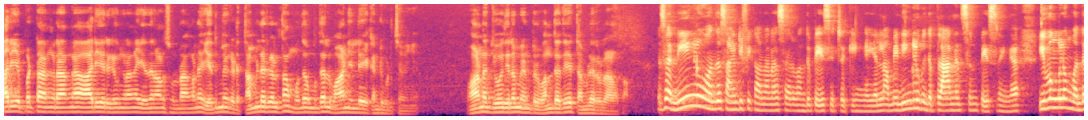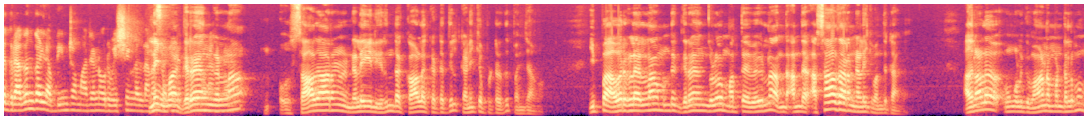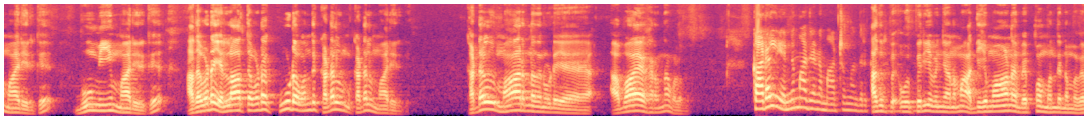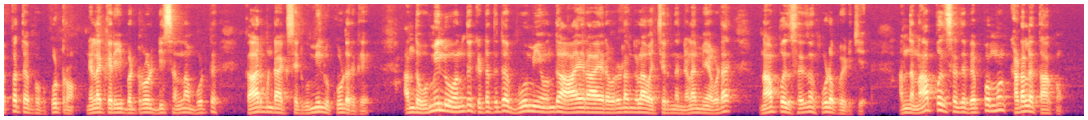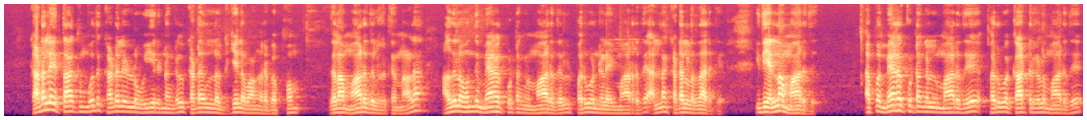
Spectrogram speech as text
ஆரியப்பட்டாங்கிறாங்க ஆரியர்கள்ங்கிறாங்க எதனால சொல்கிறாங்கன்னா எதுவுமே கிடையாது. தமிழர்கள் தான் முத முதல் வானிலையை கண்டுபிடிச்சவங்க. வான ஜோதிடம் என்று வந்ததே தமிழர்களால் தான். சார் நீங்களும் வந்து சயின்டிஃபிக்காக தானே சார் வந்து பேசிட்டு இருக்கீங்க எல்லாமே நீங்களும் இந்த பிளானட்ஸ்னு பேசுறீங்க. இவங்களும் வந்து கிரகங்கள் அப்படின்ற மாதிரியான ஒரு விஷயங்கள் தானே. கிரகங்கள்லாம் ஒரு சாதாரண நிலையில் இருந்த காலகட்டத்தில் கணிக்கப்பட்டது பஞ்சாங்கம். இப்போ அவர்களெல்லாம் வந்து கிரகங்களோ மற்றவைகள்லாம் அந்த அந்த அசாதாரண நிலைக்கு வந்துட்டாங்க. அதனால் உங்களுக்கு வானமண்டலமும் மாறி இருக்கு பூமியும் மாறி இருக்கு அதை விட எல்லாத்த விட கூட வந்து கடல் கடல் மாறி இருக்கு கடல் மாறினதனுடைய அபாயகரம் தான் வளரும். கடல் என்ன மாதிரியான மாற்றம் வந்திருக்கு? அது ஒரு பெரிய விஞ்ஞானமாக அதிகமான வெப்பம் வந்து நம்ம வெப்பத்தை இப்போ கூட்டுறோம். நிலக்கரி பெட்ரோல் டீசல்லாம் போட்டு கார்பன் டை ஆக்சைடு உமிழ்வு கூட இருக்குது அந்த உமிழ்வு வந்து கிட்டத்தட்ட பூமியை வந்து ஆயிரம் ஆயிரம் வருடங்களாக வச்சுருந்த நிலைமையை விட நாற்பது சதவீதம் கூட போயிடுச்சு. அந்த நாற்பது சதவீத வெப்பமும் கடலை தாக்கும். கடலை தாக்கும்போது கடலில் உள்ள உயிரினங்கள் கடலில் கீழே வாங்குகிற வெப்பம் இதெல்லாம் மாறுதல் இருக்கிறதுனால அதில் வந்து மேகக்கூட்டங்கள் மாறுதல் பருவநிலை மாறுறது எல்லாம் கடலில் தான் இருக்குது இது எல்லாம் மாறுது. அப்போ மேகக்கூட்டங்கள் மாறுது பருவ காற்றுகளும் மாறுது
